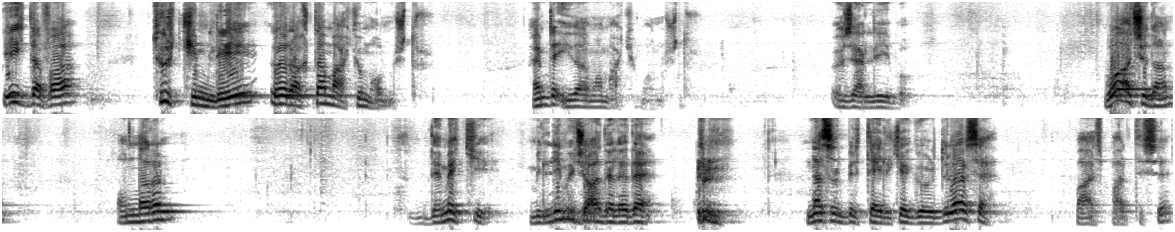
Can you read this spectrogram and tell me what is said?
İlk defa Türk kimliği Irak'ta mahkum olmuştur. Hem de idama mahkum olmuştur. Özelliği bu. Bu açıdan onların demek ki milli mücadelede nasıl bir tehlike gördülerse Baas Partisi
